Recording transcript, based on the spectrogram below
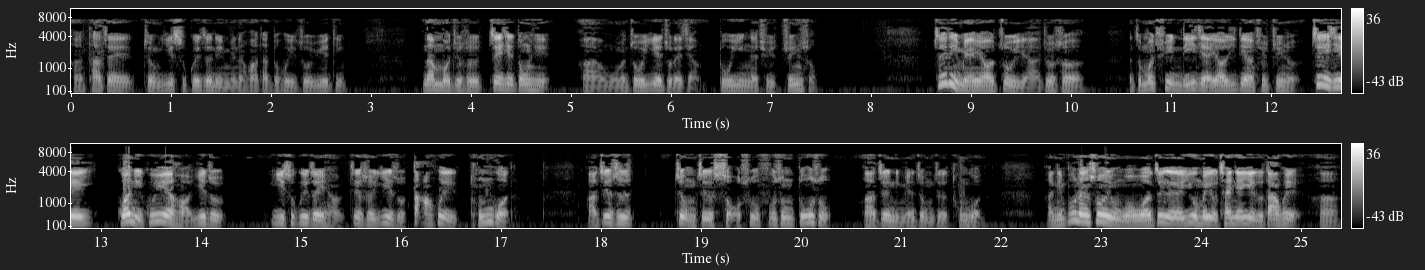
啊，它在这种议事规则里面的话，它都会做约定。那么就是这些东西啊，我们作为业主来讲，都应该去遵守。这里面要注意啊，就是说怎么去理解，要一定要去遵守这些管理规约也好，业主议事规则也好，这是业主大会通过的。啊，这是这种这个少数服从多数啊，这里面这种这个通过的。啊，你不能说我我这个又没有参加业主大会啊，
